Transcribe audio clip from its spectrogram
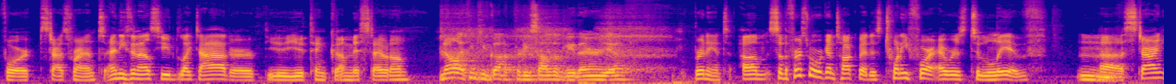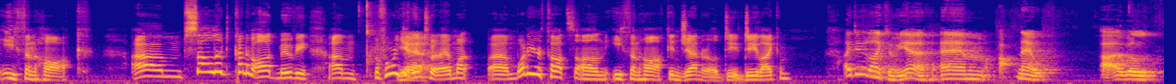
for Stars for Rent. Anything else you'd like to add, or you you think I missed out on? No, I think you've got it pretty solidly there. Yeah. Brilliant. Um, so the first one we're going to talk about is 24 Hours to Live, uh, starring Ethan Hawke. Um, solid, kind of odd movie. Um, before we get Yeah. into it, I want, um, what are your thoughts on Ethan Hawke in general? Do do you like him? I do like him, yeah. Um, now, I will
